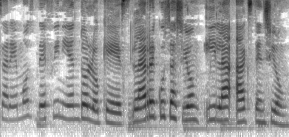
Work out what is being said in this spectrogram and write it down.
Empezaremos definiendo lo que es la recusación y la abstención.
